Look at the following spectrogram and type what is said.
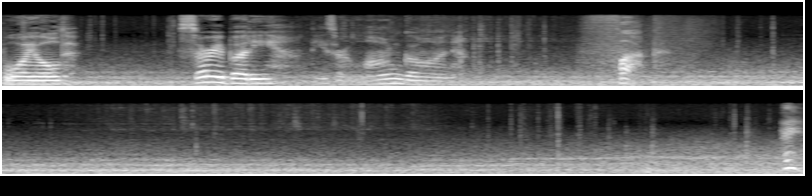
Spoiled. Sorry, buddy. These are long gone. Fuck. Hey,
